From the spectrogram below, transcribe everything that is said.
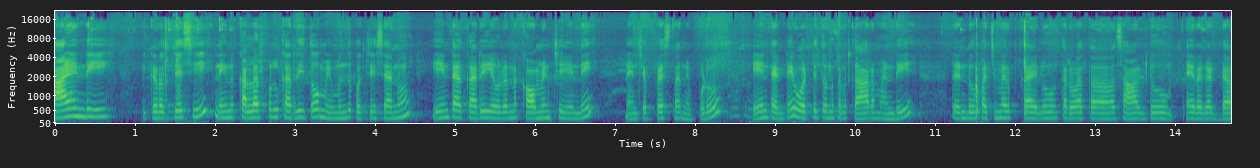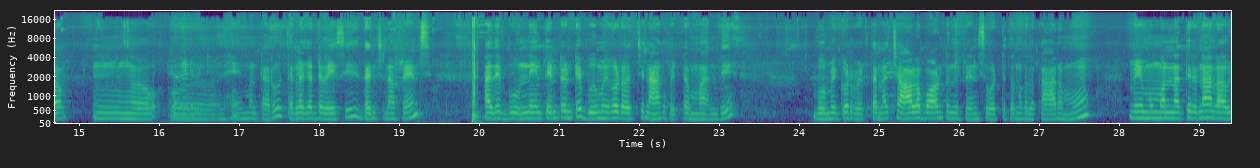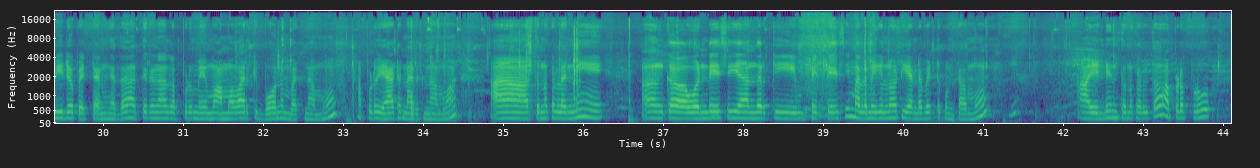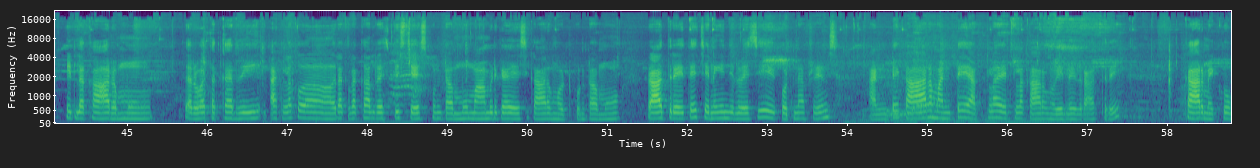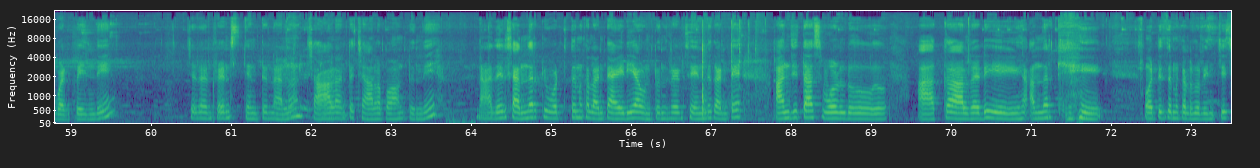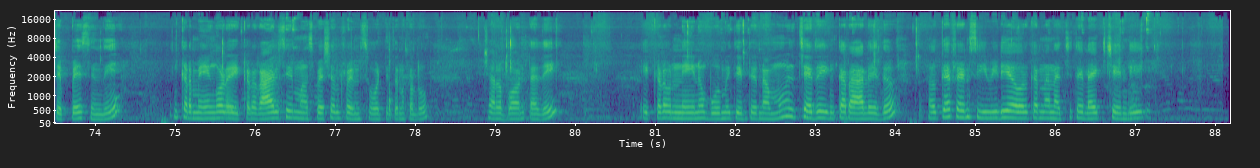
Hi అండి. ఇక్కడ వచ్చేసి నేను కలర్ఫుల్ కర్రీతో మీ ముందుకు వచ్చేసాను. ఏంటి ఆ కర్రీ? ఎవరన్నా కామెంట్ చేయండి. నేను చెప్పేస్తాను ఇప్పుడు. ఏంటంటే వట్టి తునకల కారం అండి. రెండు పచ్చిమిరపకాయలు తర్వాత సాల్టు ఎర్రగడ్డ ఏమంటారు? తెల్లగడ్డ వేసి దంచిన ఫ్రెండ్స్. అదే భూ నేను తింటుంటే భూమి కూడా వచ్చి నాకు పెట్టమ్మా అంది. భూమికి కూడా పెడతాను. చాలా బాగుంటుంది ఫ్రెండ్స్ వట్టి తునకల కారము. మేము మొన్న తిరణాల వీడియో పెట్టాను కదా తిరణాల అప్పుడు మేము అమ్మవారికి బోనం పట్టినాము. అప్పుడు ఏట నరికినాము. ఆ తునకలన్నీ ఇంకా వండేసి అందరికీ పెట్టేసి మళ్ళీ మిగిలినోటి ఎండబెట్టుకుంటాము. ఆ ఎండిన తునకలతో అప్పుడప్పుడు ఇట్లా కారము తర్వాత కర్రీ అట్లా కొ- రకరకాల రెసిపీస్ చేసుకుంటాము. మామిడికాయ వేసి కారం కొట్టుకుంటాము. రాత్రి అయితే శనగింజలు వేసి కొట్టిన ఫ్రెండ్స్ అంటే కారం అంటే అట్లా ఇట్లా కారం వేయలేదు రాత్రి. కారం ఎక్కువ పడిపోయింది. చూడండి ఫ్రెండ్స్ తింటున్నాను. చాలా అంటే చాలా బాగుంటుంది. నాకు తెలిసి అందరికీ ఒట్టి తునకలు అంటే ఐడియా ఉంటుంది ఫ్రెండ్స్. ఎందుకంటే అంజితాస్ వరల్డ్ అక్క ఆల్రెడీ అందరికీ ఒట్టి తునకల గురించి చెప్పేసింది. ఇక్కడ మేము కూడా ఇక్కడ రాయలసీమ స్పెషల్ ఫ్రెండ్స్ ఒట్టి తునకలు. చాలా బాగుంటుంది. ఇక్కడ నేను భూమి తింటున్నాము. చెర్రీ ఇంకా రాలేదు. ఓకే ఫ్రెండ్స్ ఈ వీడియో ఎవరికన్నా నచ్చితే లైక్ చేయండి.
